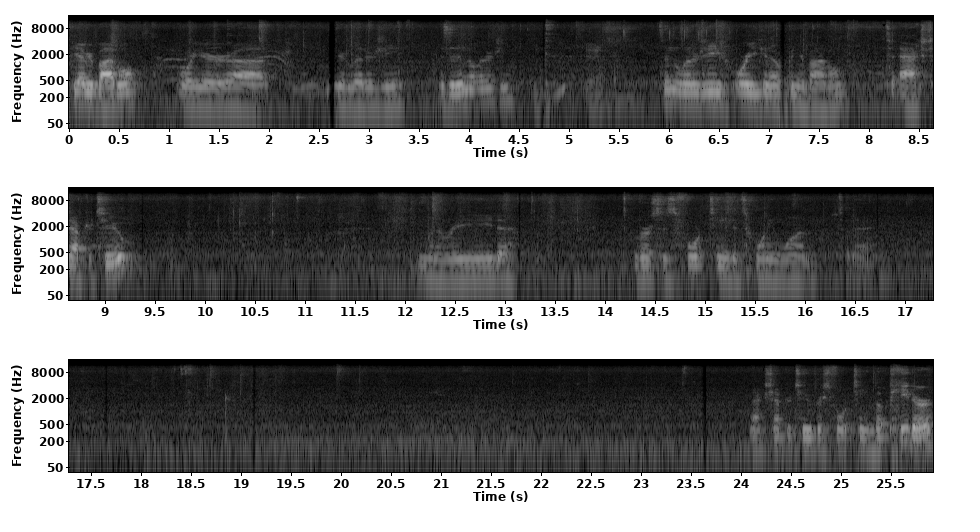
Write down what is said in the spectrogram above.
if you have your Bible or your uh, your liturgy, is it in the liturgy? Yes. It's in the liturgy, or you can open your Bible to Acts chapter 2. I'm going to read verses 14 to 21 today. Acts chapter 2, verse 14. But Peter,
